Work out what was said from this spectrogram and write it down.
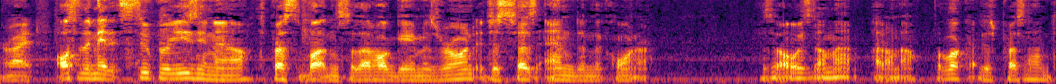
Alright. Also, they made it super easy now to press the button, so that whole game is ruined. It just says end in the corner. Has it always done that? I don't know. But look, I just press end.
